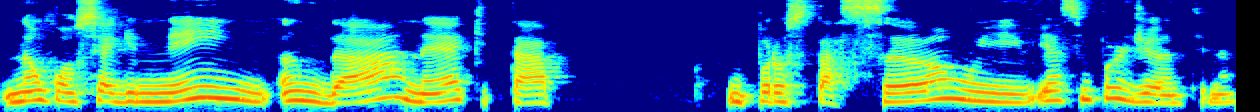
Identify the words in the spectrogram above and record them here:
não consegue nem andar, né, que está em prostração e, e assim por diante, né.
